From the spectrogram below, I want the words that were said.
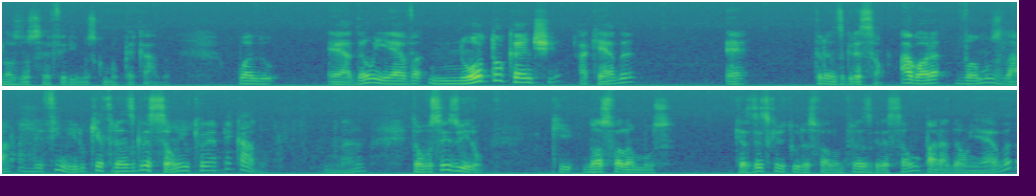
nós nos referimos como pecado. Quando é Adão e Eva, no tocante à queda, é transgressão. Agora vamos lá definir o que é transgressão e o que é pecado. Né? Então vocês viram que nós falamos que as escrituras falam transgressão para Adão e Eva,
